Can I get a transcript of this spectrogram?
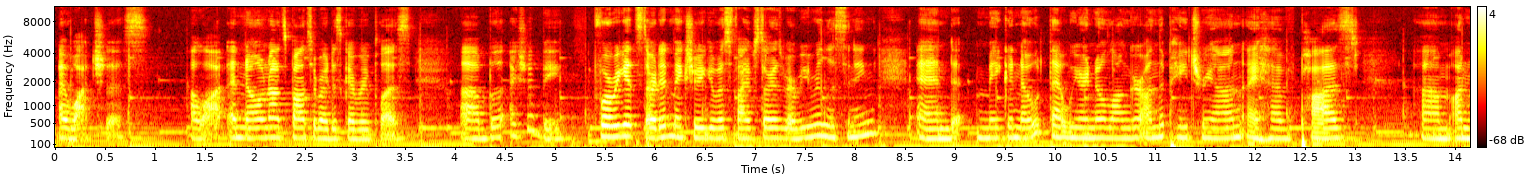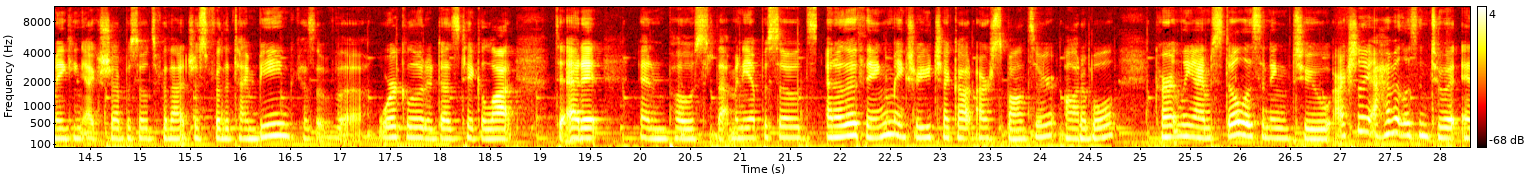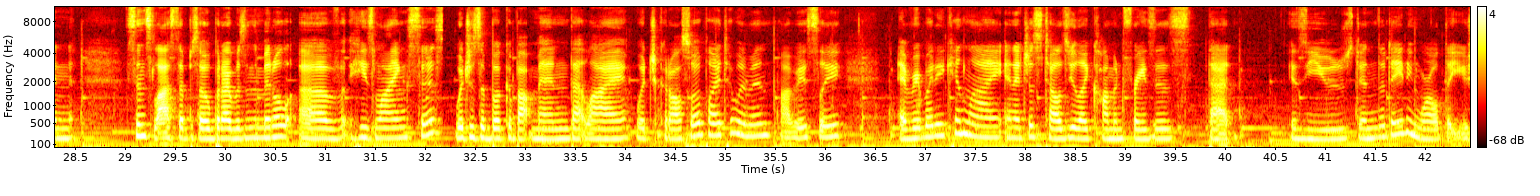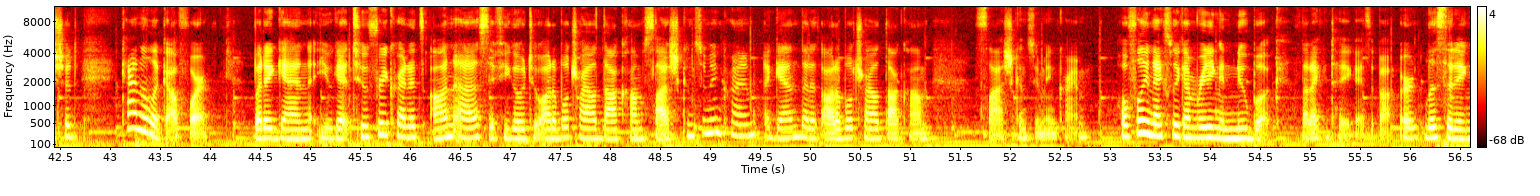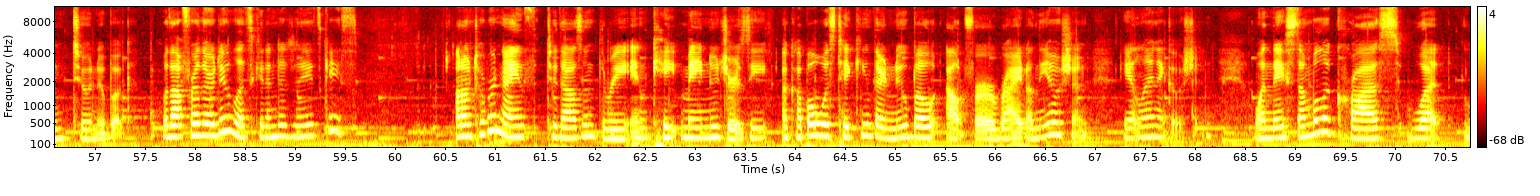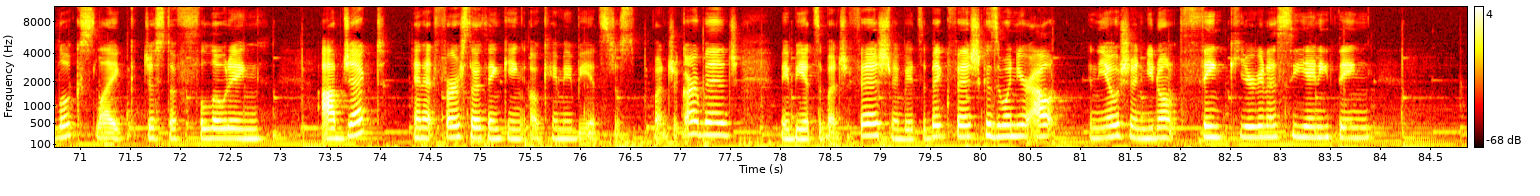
I watch this a lot. And no, I'm not sponsored by Discovery Plus, uh, but I should be. Before we get started, make sure you give us five stars wherever you are listening, and make a note that we are no longer on the Patreon. I have paused. Um, on making extra episodes for that just for the time being because of the workload. It does take a lot to edit and post that many episodes. Another thing, make sure you check out our sponsor, Audible. Currently, I'm still listening to, actually, I haven't listened to it in since last episode, but I was in the middle of He's Lying Sis, which is a book about men that lie, which could also apply to women, obviously. Everybody can lie, and it just tells you like common phrases that is used in the dating world that you should kind of look out for. But again, you get two free credits on us if you go to audibletrial.com slash consuming crime. Again, that is audibletrial.com slash consuming crime. Hopefully next week I'm reading a new book that I can tell you guys about, or listening to a new book Without further ado, let's get into today's case. On October 9th, 2003, in Cape May, New Jersey, a couple was taking their new boat out for a ride on the ocean, the Atlantic Ocean, when they stumble across what looks like just a floating object. And at first, they're thinking, okay, maybe it's just a bunch of garbage, maybe it's a bunch of fish, maybe it's a big fish. Because when you're out in the ocean, you don't think you're gonna see anything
